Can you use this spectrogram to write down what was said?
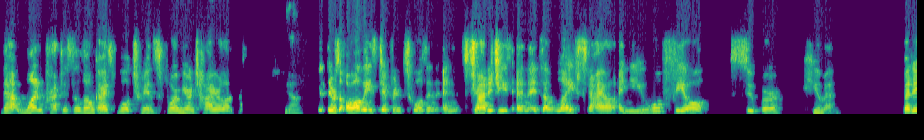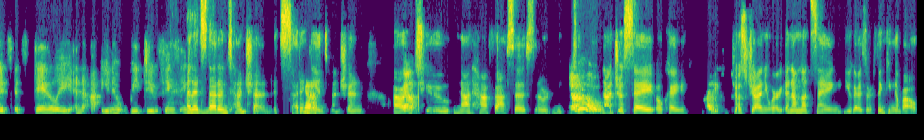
that one practice alone, guys, will transform your entire life. Yeah. There's all these different tools and, and strategies, and it's a lifestyle, and you will feel super human but it's it's daily and uh, you know we do things and it's that intention it's setting yeah. the intention uh, yeah. to not half-ass this or no. not just say okay right. just january and i'm not saying you guys are thinking about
